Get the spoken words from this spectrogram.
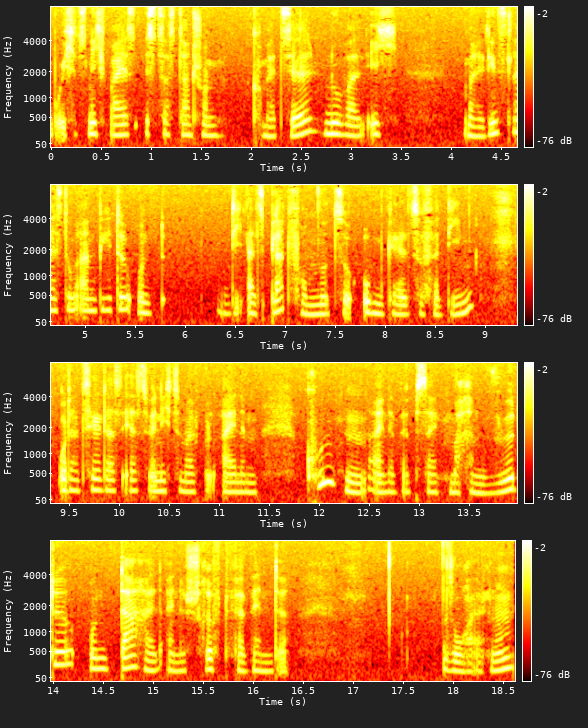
wo ich jetzt nicht weiß, ist das dann schon kommerziell, nur weil ich meine Dienstleistung anbiete und die als Plattform nutze, um Geld zu verdienen? Oder zählt das erst, wenn ich zum Beispiel einem Kunden eine Website machen würde und da halt eine Schrift verwende? So halt, ne?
